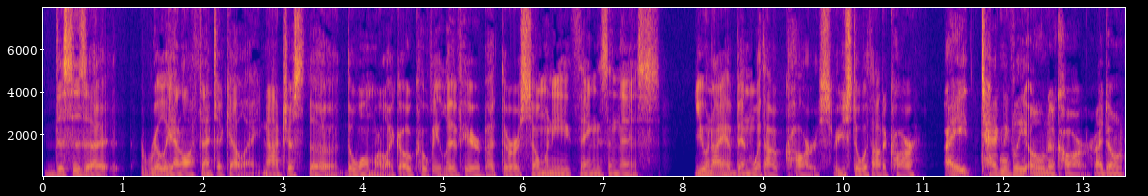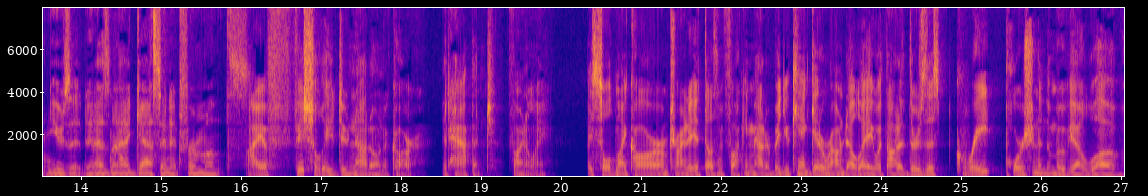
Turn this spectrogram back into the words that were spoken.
This is a really an authentic LA, not just the the one where like, oh, could we live here? But there are so many things in this. You and I have been without cars. Are you still without a car? I technically own a car. I don't use it. It has not had gas in it for months. I officially do not own a car. It happened finally. I sold my car. I'm trying to, it doesn't fucking matter, but you can't get around LA without it. There's this great portion of the movie I love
